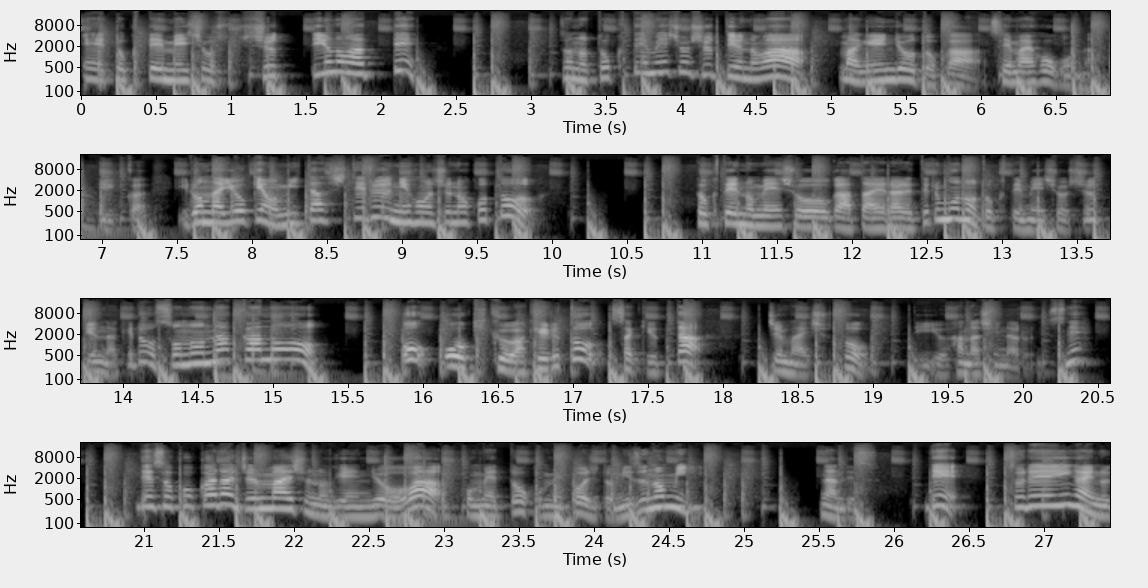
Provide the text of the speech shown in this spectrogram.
えー特定名称酒っていうのがあってその特定名称酒っていうのは、まあ、原料とか精米方法なんていうかいろんな要件を満たしてる日本酒のことを特定の名称が与えられてるものを特定名称酒っていうんだけどその中のを大きく分けるとさっき言った純米酒とっていう話になるんですね。でそこから純米酒の原料は米と米麹と水のみなんです。でそれ以外の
